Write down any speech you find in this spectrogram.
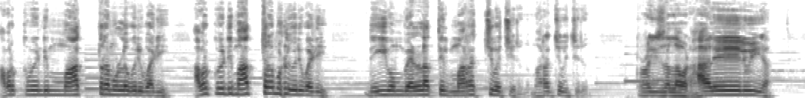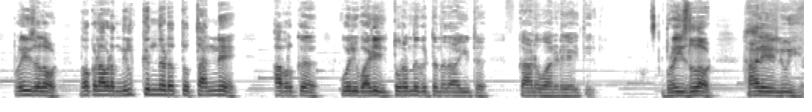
അവർക്ക് വേണ്ടി മാത്രമുള്ള ഒരു വഴി അവർക്ക് വേണ്ടി മാത്രമുള്ള ഒരു വഴി ദൈവം വെള്ളത്തിൽ മറച്ചു വച്ചിരുന്നു മറച്ചു വച്ചിരുന്നു. Praise lord hallelujah praise a lord നോക്കണം അവിടെ നിൽക്കുന്നിടത്ത് തന്നെ അവർക്ക് ഒരു വഴി തുറന്നു കിട്ടുന്നതായിട്ട് കാണുവാനിടയായിത്തീരും. ബ്രൈസ് ലോഡ് ഹാലേ ലൂയ്യ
